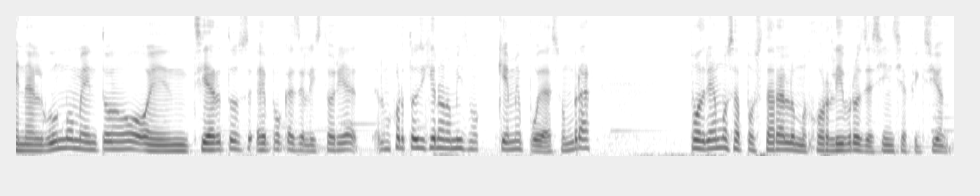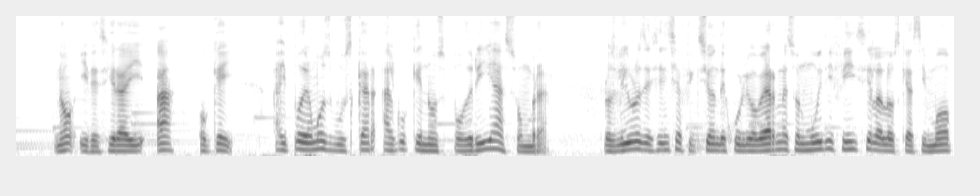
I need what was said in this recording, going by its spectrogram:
En algún momento o en ciertas épocas de la historia, a lo mejor todos dijeron lo mismo, ¿qué me puede asombrar? Podríamos apostar a lo mejor libros de ciencia ficción, ¿no? Y decir ahí, ah, ok, ahí podremos buscar algo que nos podría asombrar. Los libros de ciencia ficción de Julio Verne son muy difíciles a los que Asimov,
